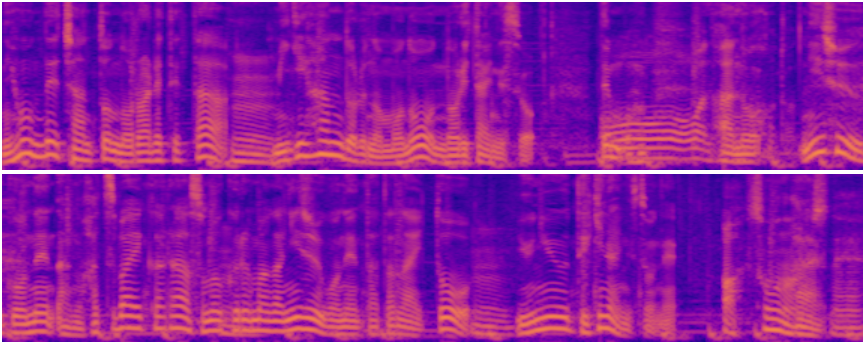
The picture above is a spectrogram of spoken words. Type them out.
日本でちゃんと乗られてた右ハンドルのものを乗りたいんですよ。でもあの25年あの発売からその車が25年経たないと輸入できないんですよね。あそうなんですね、はい。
